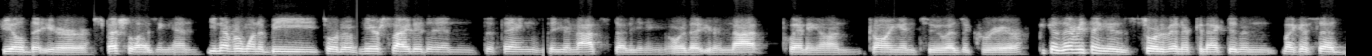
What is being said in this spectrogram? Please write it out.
field that you're specializing in, you never want to be sort of nearsighted in the things that you're not studying or that you're not planning on going into as a career because everything is sort of interconnected. And like i said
